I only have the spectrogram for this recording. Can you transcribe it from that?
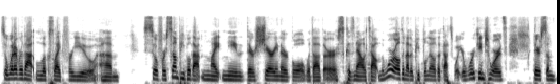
So whatever that looks like for you. Um, so for some people that might mean they're sharing their goal with others because now it's out in the world and other people know that that's what you're working towards. There's some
